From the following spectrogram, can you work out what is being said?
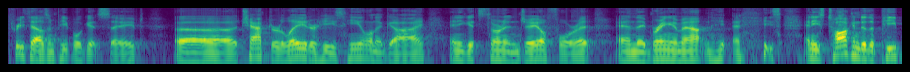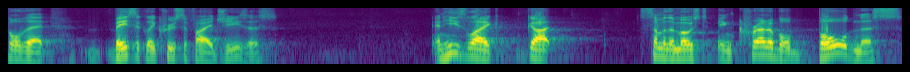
3,000 people get saved. Uh, a chapter later, he's healing a guy and he gets thrown in jail for it. And they bring him out and, he, and, he's, and he's talking to the people that basically crucified Jesus. And he's like got some of the most incredible boldness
